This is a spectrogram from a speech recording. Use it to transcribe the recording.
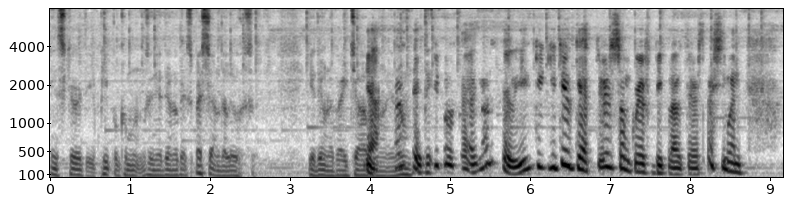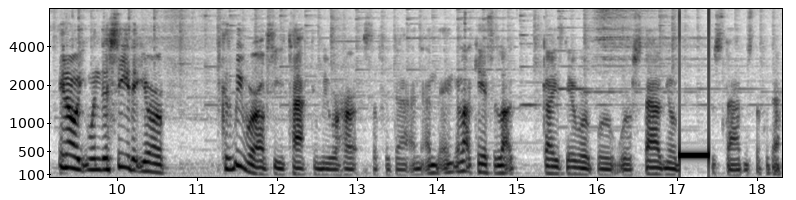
in security. People come up and say you're doing okay, especially on the Luas. You're doing a great job. Yeah, now, you know. People, yeah, no, they do. You, do- you do get, there's some grateful people out there, especially when, you know, when they see that you're, because we were obviously attacked and we were hurt and stuff like that. And, and, and in a lot of cases, a lot of guys there were, were, were stabbed, you know, were stabbed and stuff like that.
